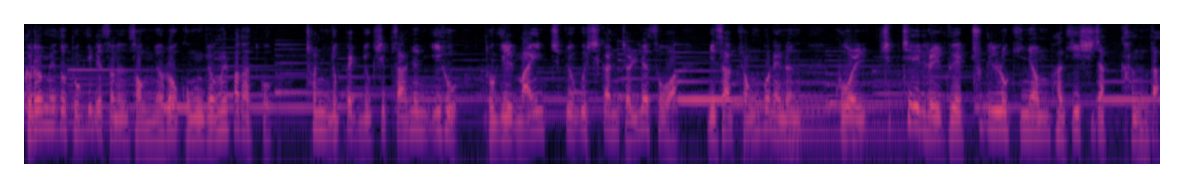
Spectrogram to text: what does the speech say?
그럼에도 독일에서는 성녀로 공경을 받았고 1664년 이후 독일 마인츠 교구 시간 전례서와 미사 경본에는 9월 17일을 그의 축일로 기념하기 시작한다.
